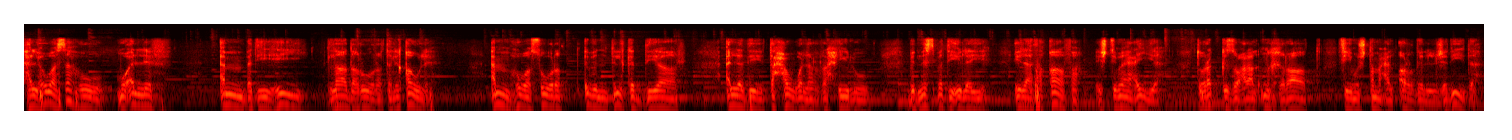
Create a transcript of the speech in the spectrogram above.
هل هو سهو مؤلف أم بديهي؟ لا ضرورة لقوله. أم هو صورة ابن تلك الديار الذي تحول الرحيل بالنسبة إليه إلى ثقافة اجتماعية تركز على الانخراط في مجتمع الأرض الجديدة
